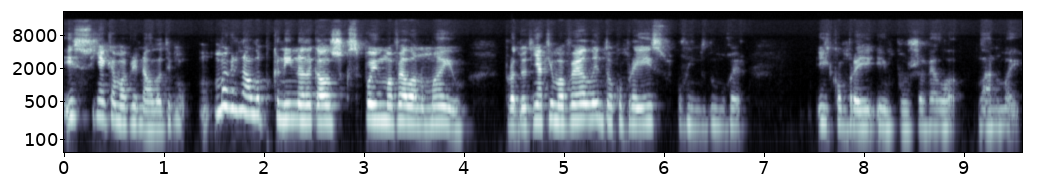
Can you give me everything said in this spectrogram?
Isso tinha que é uma grinalda, tipo uma grinalda pequenina, daquelas que se põe uma vela no meio. Pronto, eu tinha aqui uma vela, então comprei isso, lindo de morrer. E comprei e pus a vela lá no meio.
